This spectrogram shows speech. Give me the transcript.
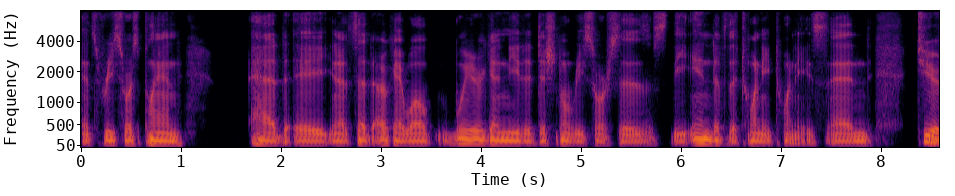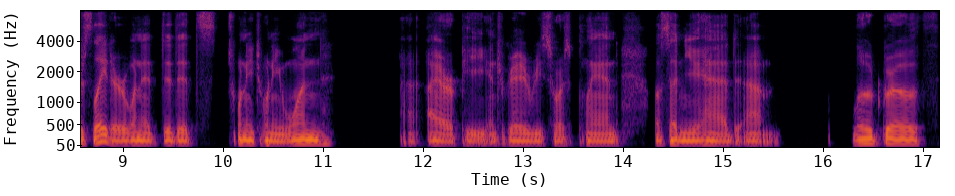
its resource plan had a you know it said okay well we're going to need additional resources the end of the 2020s and two years later when it did its 2021 uh, irp integrated resource plan all of a sudden you had um, load growth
